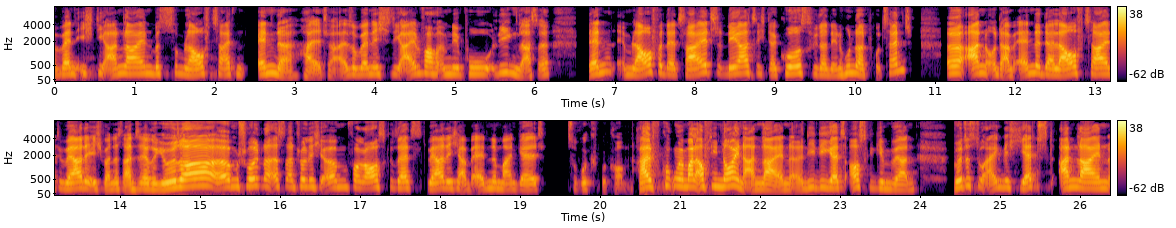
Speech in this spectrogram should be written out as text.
wenn ich die Anleihen bis zum Laufzeitenende halte. Also wenn ich sie einfach im Depot liegen lasse. Denn im Laufe der Zeit nähert sich der Kurs wieder den 100 Prozent äh, an und am Ende der Laufzeit werde ich, wenn es ein seriöser ähm, Schuldner ist, natürlich ähm, vorausgesetzt, werde ich am Ende mein Geld zurückbekommen. Ralf, gucken wir mal auf die neuen Anleihen, äh, die, die jetzt ausgegeben werden. Würdest du eigentlich jetzt Anleihen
